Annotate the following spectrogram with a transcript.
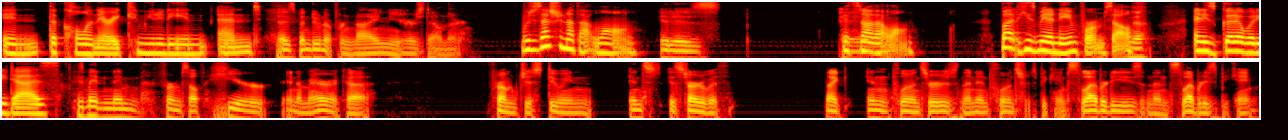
in the culinary community and and Yeah, he's been doing it for nine years down there. which is actually not that long. It is. It's not that long. But he's made a name for himself. Yeah. And he's good at what he does. He's made a name for himself here in America from just doing. Inst- it started with like influencers, and then influencers became celebrities, and then celebrities became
